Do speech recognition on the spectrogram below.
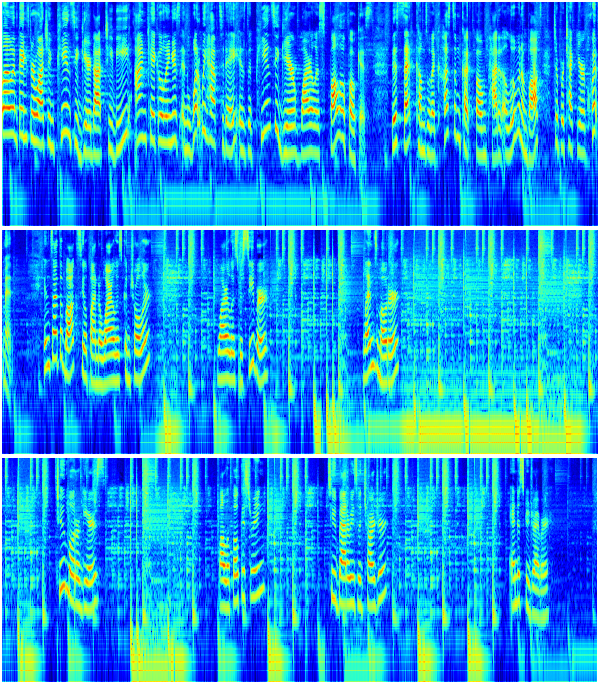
Hello and thanks for watching PNCGear.tv. I'm Keiko Lingus and what we have today is the PNC Gear Wireless Follow Focus. This set comes with a custom cut foam padded aluminum box to protect your equipment. Inside the box, you'll find a wireless controller, wireless receiver, lens motor, two motor gears, follow focus ring, two batteries with charger, and a screwdriver.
